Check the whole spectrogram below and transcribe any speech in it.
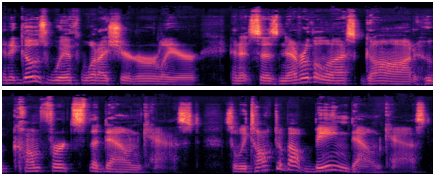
and it goes with what I shared earlier. And it says, Nevertheless, God who comforts the downcast. So we talked about being downcast.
